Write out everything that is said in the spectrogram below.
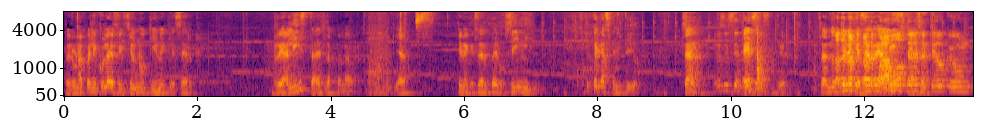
Pero una película de ficción no tiene que ser realista, es la palabra. Ya. Tiene que ser verosímil. Que tenga sentido. O sea, Sí, eso es cierto. es- sentido. O sea no tiene que ser espérate. Para vos realista. tiene sentido que un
